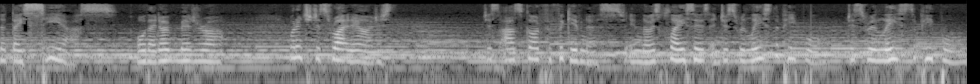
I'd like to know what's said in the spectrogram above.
that they see us or they don't measure up. Why don't you just right now just just ask God for forgiveness in those places and just release the people. Just release the people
